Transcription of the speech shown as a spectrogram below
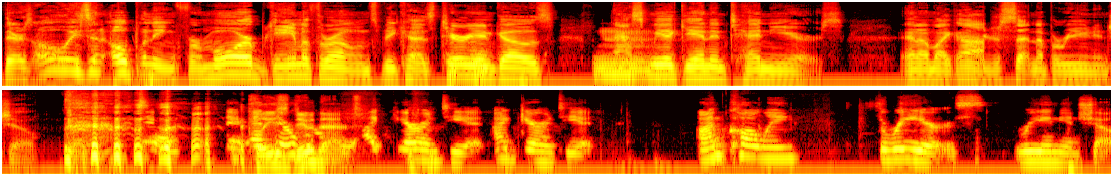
There's always an opening for more Game of Thrones because Tyrion goes, "Ask Mm. me again in ten years," and I'm like, "Ah, you're just setting up a reunion show." And Please do will that. I guarantee it. I guarantee it. I'm calling three years reunion show.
